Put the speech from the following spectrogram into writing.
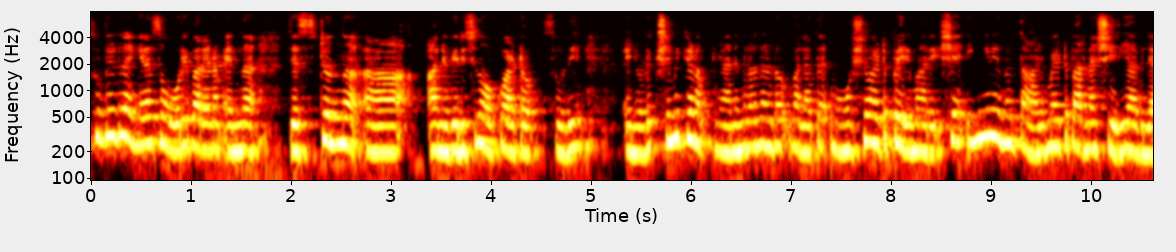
ശ്രുതിയുടെ എങ്ങനെ സോറി പറയണം എന്ന് ജസ്റ്റ് ഒന്ന് അനുകരിച്ച് നോക്കുക കേട്ടോ. ശ്രുതി എന്നോട് ക്ഷമിക്കണം. ഞാൻ ഇന്നലെ നിന്നോട് വല്ലാത്ത മോശമായിട്ട് പെരുമാറി. പക്ഷേ ഇങ്ങനെയൊന്നും താഴ്മയായിട്ട് പറഞ്ഞാൽ ശരിയാവില്ല.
